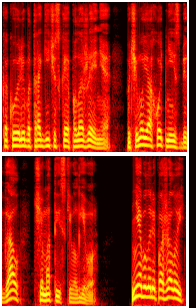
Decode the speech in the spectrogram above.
какое-либо трагическое положение — почему я охотнее избегал, чем отыскивал его. Не было ли, пожалуй,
